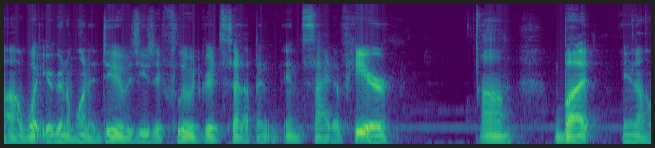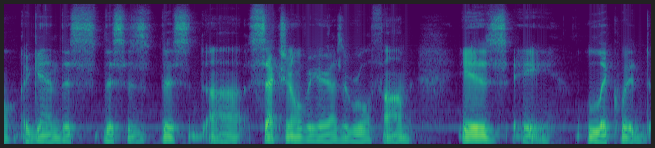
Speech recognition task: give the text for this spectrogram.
uh, what you're going to want to do is use a fluid grid setup in, inside of here. Um, but you know, again, this this is this uh, section over here as a rule of thumb is a liquid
